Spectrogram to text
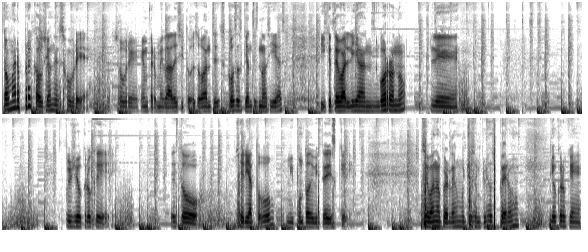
tomar precauciones sobre sobre enfermedades y todo eso antes, cosas que antes no hacías y que te valían gorro, ¿no? pues yo creo que esto sería todo. Mi punto de vista es que se van a perder muchos empleos, pero yo creo que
